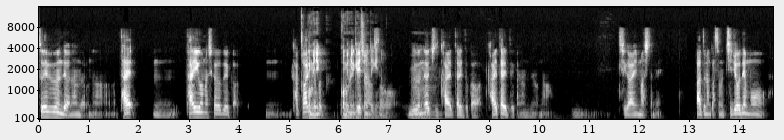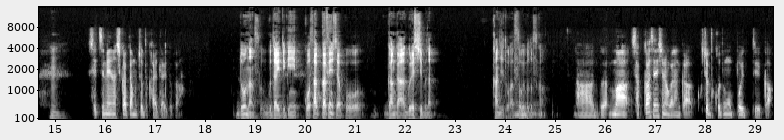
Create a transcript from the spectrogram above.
そういう部分ではなんだろうな、対,、うん、対応の仕方というか、うん、関わり方コミュニケーション的な。部分ではちょっと変えたりとか、変えたりというかなんだろうな、うん、違いましたね。あとなんかその治療でもうん。説明の仕方もちょっと変えたりとか。どうなんですか？具体的に、こう、サッカー選手はこう、ガンガンアグレッシブな感じとか、そういうことですか、あーだまあ、サッカー選手の方がなんか、ちょっと子供っぽいっていうか、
